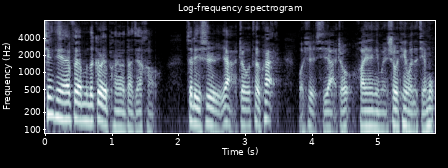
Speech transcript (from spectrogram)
蜻蜓 FM 的各位朋友，大家好，这里是亚洲特快，我是徐亚洲，欢迎你们收听我的节目。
